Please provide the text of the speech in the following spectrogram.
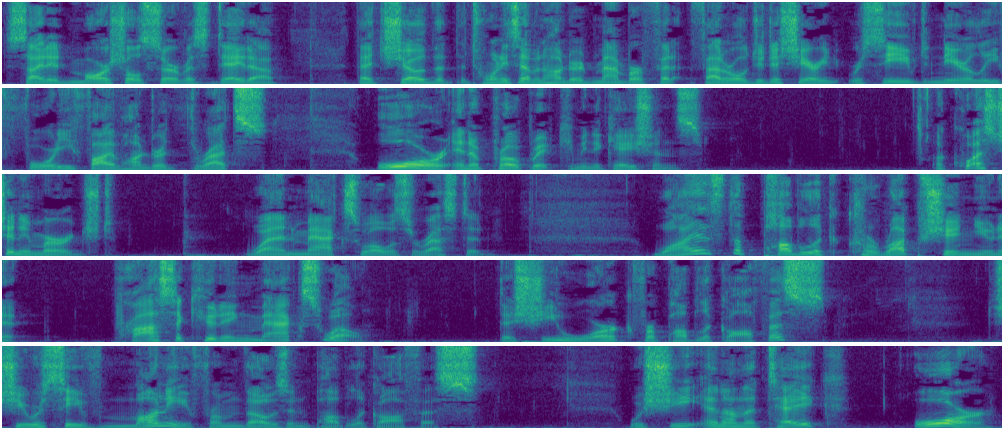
cited Marshal Service data that showed that the 2,700 member federal judiciary received nearly 4,500 threats or inappropriate communications. A question emerged when Maxwell was arrested. Why is the Public Corruption Unit prosecuting Maxwell? Does she work for public office? Does she receive money from those in public office? Was she in on the take? Or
